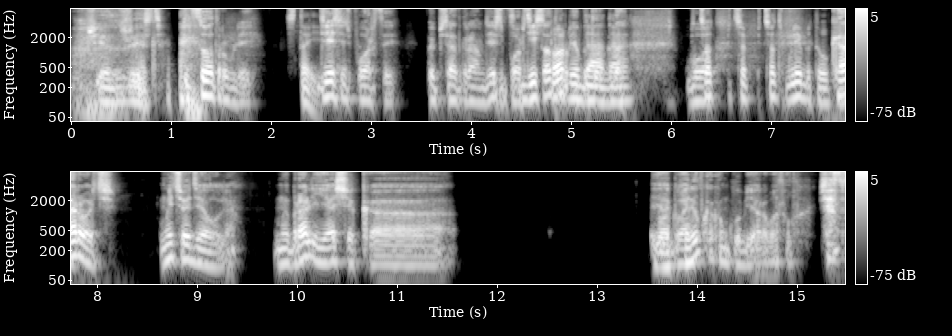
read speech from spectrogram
Вообще жесть. Так, 500 рублей. стой. 10 порций по 50 грамм. 10 порций. 10 500 пор- рублей да, бутылка. да. Вот. 500, 500, 500 рублей бутылка. Короче, мы что делали? Мы брали ящик... э, Я Водки. говорил, в каком клубе я работал? Сейчас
